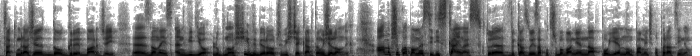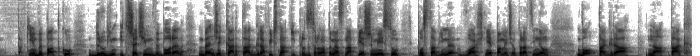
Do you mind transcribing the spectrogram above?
W takim razie do gry bardziej e, znanej z Nvidia lubności wybiorę oczywiście kartę zielonych. A na przykład mamy City Skylines, które wykazuje zapotrzebowanie na pojemną pamięć operacyjną. W takim wypadku drugim i trzecim wyborem będzie karta graficzna i procesor. Natomiast na pierwszym miejscu postawimy właśnie pamięć operacyjną, bo ta gra na tak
